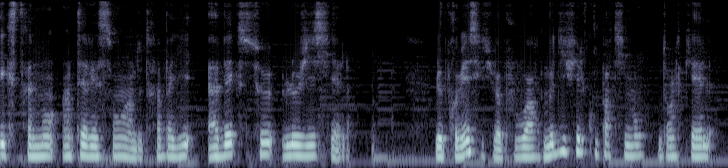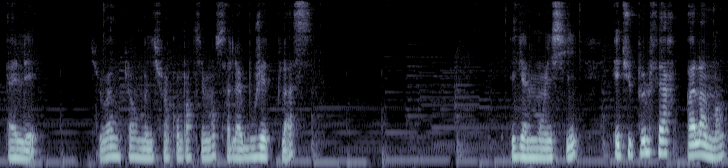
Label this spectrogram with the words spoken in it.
extrêmement intéressant hein, de travailler avec ce logiciel. Le premier, c'est que tu vas pouvoir modifier le compartiment dans lequel elle est. Tu vois, donc là, on modifie un compartiment, ça l'a bougé de place. Également ici. Et tu peux le faire à la main,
